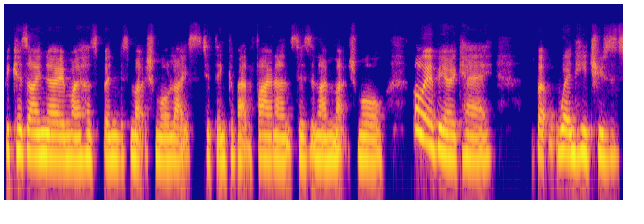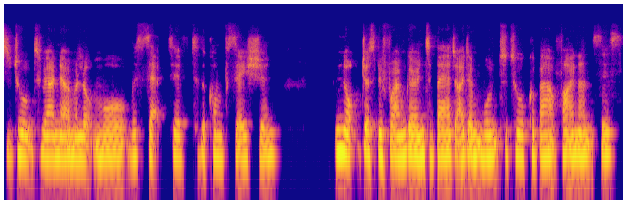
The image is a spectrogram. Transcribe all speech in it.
because I know my husband is much more likes to think about the finances and I'm much more, oh, it'll be okay. But when he chooses to talk to me, I know I'm a lot more receptive to the conversation, not just before I'm going to bed. I don't want to talk about finances.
